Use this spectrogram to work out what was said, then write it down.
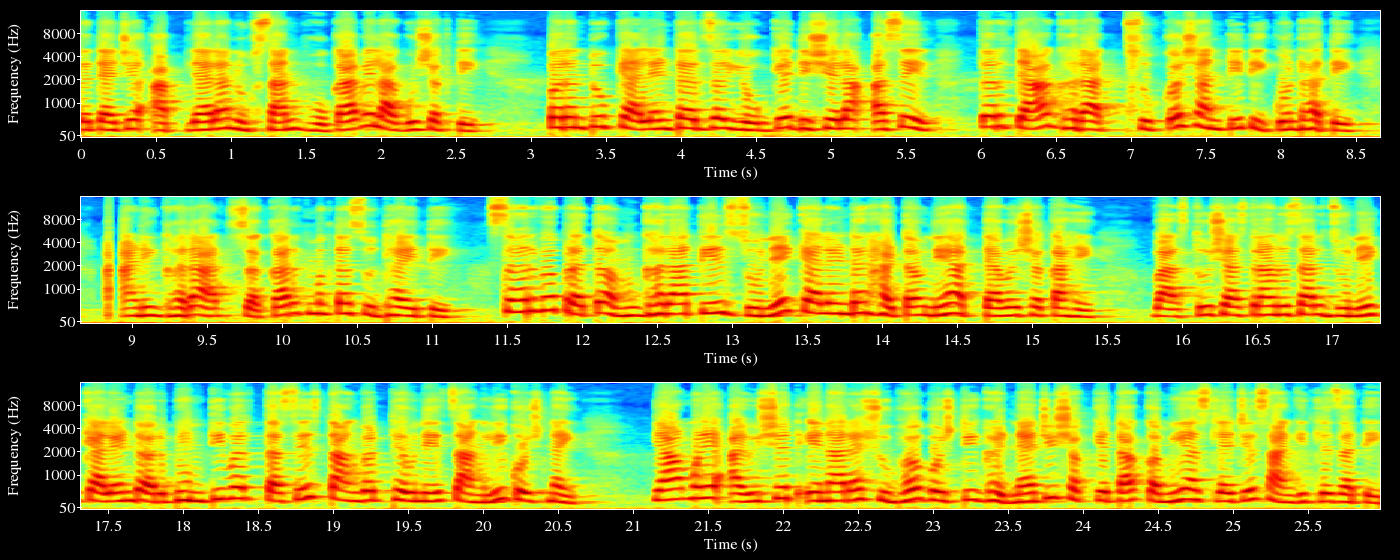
तर त्याचे आपल्याला नुकसान भोगावे लागू शकते. परंतु कॅलेंडर जर योग्य दिशेला असेल तर त्या घरात सुखशांती टिकून राहते आणि घरात सकारात्मकता सुद्धा येते. सर्वप्रथम घरातील जुने कॅलेंडर हटवणे अत्यावश्यक आहे. वास्तुशास्त्रानुसार जुने कॅलेंडर भिंतीवर तसेच तांगत ठेवणे चांगली गोष्ट नाही. यामुळे आयुष्यात येणाऱ्या शुभ गोष्टी घडण्याची शक्यता कमी असल्याचे सांगितले जाते.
